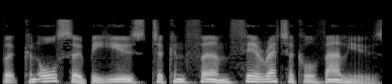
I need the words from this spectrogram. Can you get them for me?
but can also be used to confirm theoretical values.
